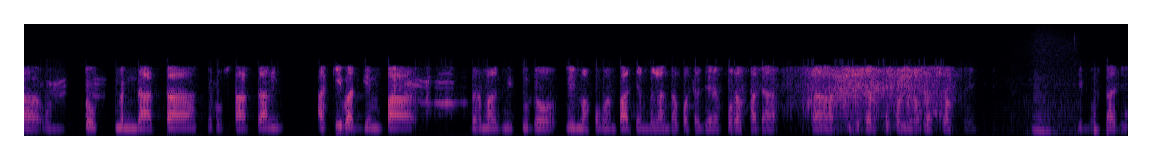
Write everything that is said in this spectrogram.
uh, untuk mendata kerusakan akibat gempa bermagnitudo 5,4 yang melanda Kota Jayapura pada uh, sekitar pukul 15 waktu ini. Timur tadi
